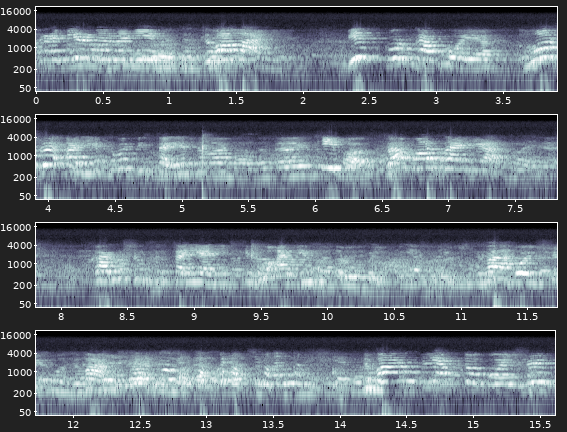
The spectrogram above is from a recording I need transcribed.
хромированными стволами, бескурковое, ложе Орехова пистолетного э, типа, самозарядное. В хорошем состоянии всего один рубль. Два. Больше. Два. Два рубля, кто больше?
